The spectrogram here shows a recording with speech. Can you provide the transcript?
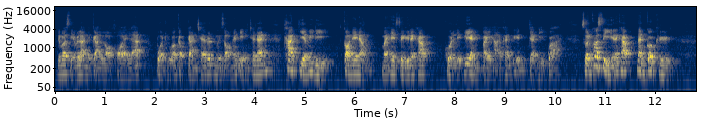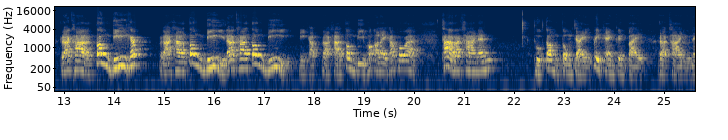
หรือว่าเสียเวลาในการรอคอยและ ปวดหัวกับการใช้รถมือสองนั่นเอง ฉะนั้นถ้าเกียร์ไม่ดีก็แนะนำไม่ให้ซื้อนะครับ ควรหลีกเลี่ยงไปหาคันอื่นจะดีกว่า ส่วนข้อ 4 นะครับ นั่นก็คือ ราคาต้องดีครับ ราคาต้องดี ราคาต้องดีนี่ครับ ราคาต้องดีเพราะอะไรครับ เพราะว่าถ้าราคานั้นถูกต้องตรงใจไม่แพงเกินไป ราคาอยู่ใน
